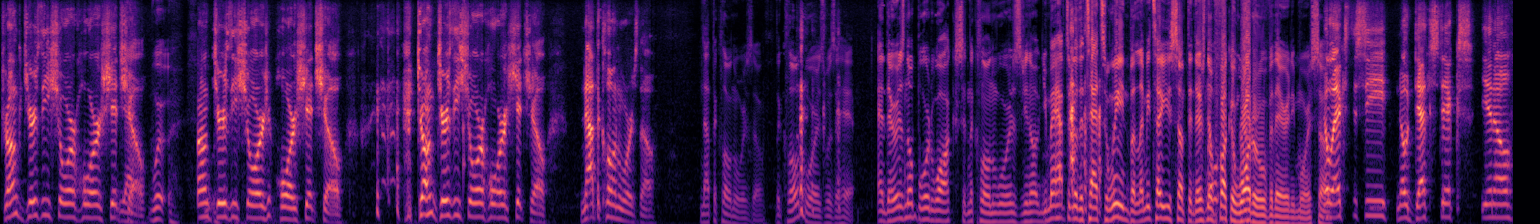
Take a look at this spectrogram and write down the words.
Drunk Jersey Shore whore shit Yeah, show. we're Drunk Jersey Shore whore shit show. Drunk Jersey Shore whore shit show. Not the Clone Wars though. Not the Clone Wars though. The Clone Wars was a hit. And there is no boardwalks in the Clone Wars. You know, you may have to go to Tatooine, but let me tell you something. There's no No- fucking water over there anymore. So No ecstasy, no death sticks. You know,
